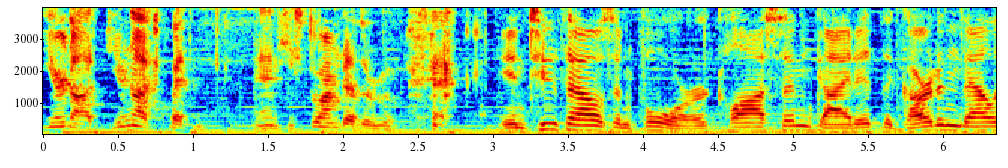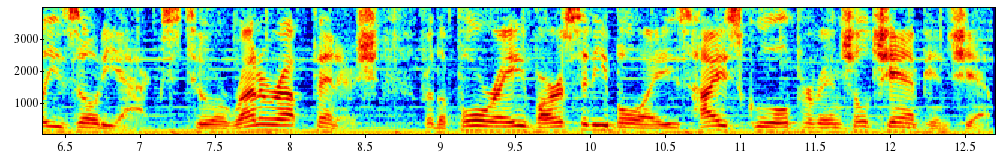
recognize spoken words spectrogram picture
You're not, you're not quitting. And he stormed out of the room. In 2004, Clausen guided the Garden Valley Zodiacs to a runner up finish for the 4A Varsity Boys High School Provincial Championship.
